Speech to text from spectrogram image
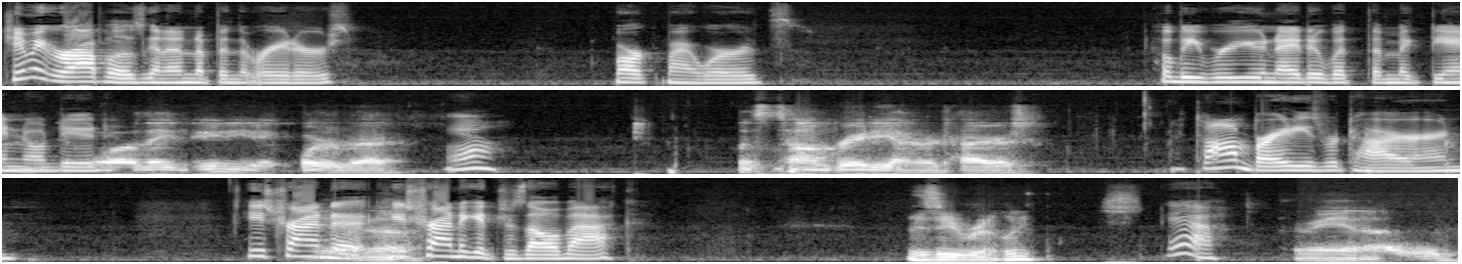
Jimmy Garoppolo is going to end up in the Raiders. Mark my words. He'll be reunited with the McDaniel dude. Well, they do need a quarterback. Yeah. Unless Tom Brady unretires. Tom Brady's retiring. He's trying Yeah, to he's trying to get Gisele back. is he really? Yeah. I mean, I would.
